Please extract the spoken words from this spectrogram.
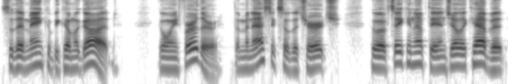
so that man could become a God. Going further, the monastics of the Church, who have taken up the angelic habit,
